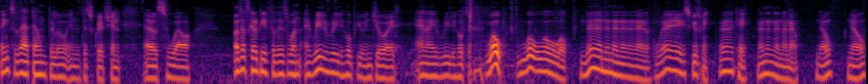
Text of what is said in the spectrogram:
link to that down below in the description as well. But that's gonna be it for this one. I really, really hope you enjoyed, and I really hope to. Whoa, whoa, whoa, whoa, whoa! No, no, no, no, no, no. Wait, excuse me. Okay, no, no, no, no, no, no, no.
